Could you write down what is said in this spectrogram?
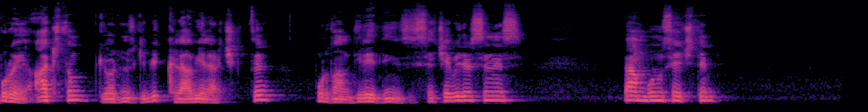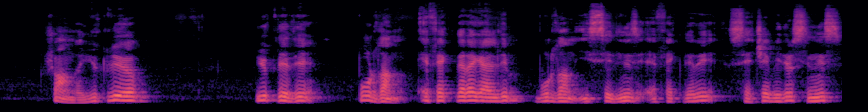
Burayı açtım. Gördüğünüz gibi klavyeler çıktı. Buradan dilediğinizi seçebilirsiniz. Ben bunu seçtim. Şu anda yüklüyor. Yükledi. Buradan efektlere geldim. Buradan istediğiniz efektleri seçebilirsiniz.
